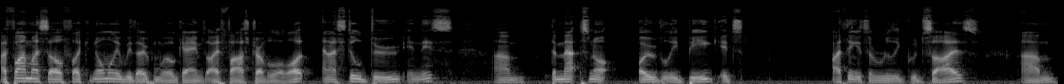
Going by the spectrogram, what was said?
I find myself like normally with open world games, I fast travel a lot, and I still do in this. Um, the map's not overly big. It's, I think it's a really good size. Um,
